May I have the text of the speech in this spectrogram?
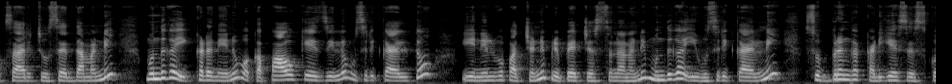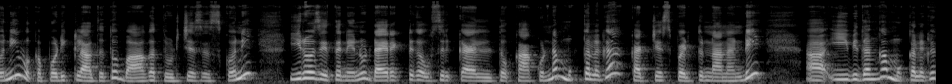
ఒకసారి చూసేద్దామండి. ముందుగా ఇక్కడ నేను ఒక పావు కేజీలో ఉసిరికాయలతో ఈ నిల్వ పచ్చడిని ప్రిపేర్ చేస్తున్నానండి. ముందుగా ఈ ఉసిరికాయలని శుభ్రంగా కడిగేసేసుకొని ఒక పొడి క్లాత్తో బాగా తుడిచేసేసుకొని ఈరోజైతే నేను డైరెక్ట్గా ఉసిరికాయలతో కాకుండా ముక్కలుగా కట్ చేసి పెడుతున్నానండి. ఈ విధంగా ముక్కలుగా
